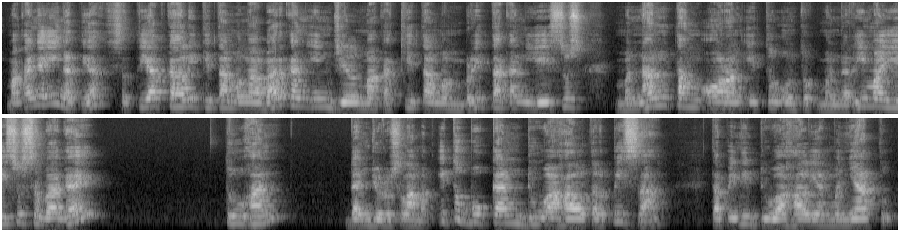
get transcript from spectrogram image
Makanya ingat ya, setiap kali kita mengabarkan Injil maka kita memberitakan Yesus menantang orang itu untuk menerima Yesus sebagai Tuhan dan juru selamat. Itu bukan dua hal terpisah, tapi ini dua hal yang menyatu.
